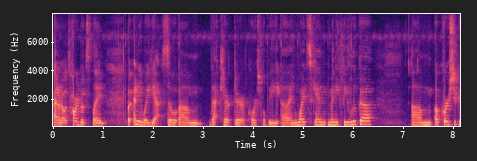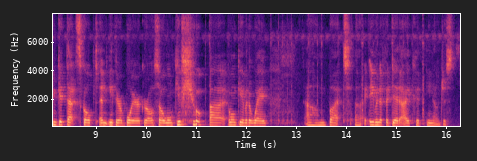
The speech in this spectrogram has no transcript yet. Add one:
I don't know, it's hard to explain. But anyway, yeah, so um, that character, of course, will be uh, in white skin, Minifee Luca. Um, of course, you can get that sculpt in either a boy or a girl, so it won't give you, uh, it won't give it away. Um, but uh, even if it did, I could, you know, just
